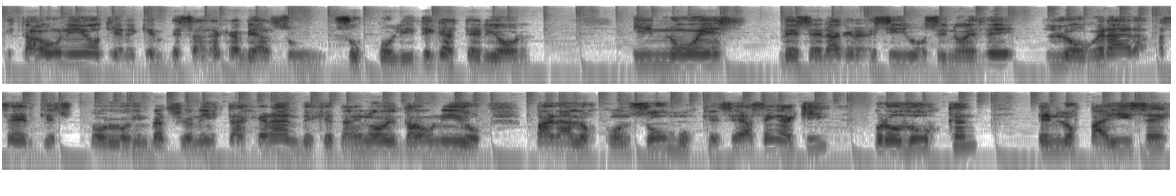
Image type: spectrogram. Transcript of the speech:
Estados Unidos tiene que empezar a cambiar su, su política exterior y no es de ser agresivo, sino es de lograr hacer que los inversionistas grandes que están en los Estados Unidos para los consumos que se hacen aquí produzcan en los países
